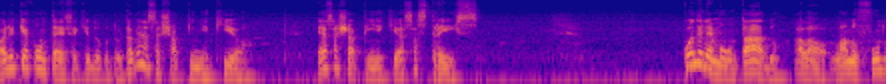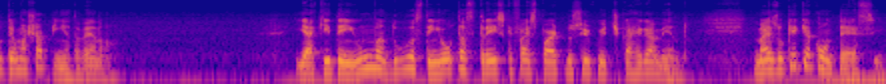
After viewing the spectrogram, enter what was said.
Olha o que acontece aqui, doutor. Tá vendo essa chapinha aqui, ó? Essa chapinha aqui, ó, essas três. Quando ele é montado, olha lá, ó, lá no fundo tem uma chapinha, tá vendo? E aqui tem uma, duas, tem outras três que faz parte do circuito de carregamento. Mas o que que acontece?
